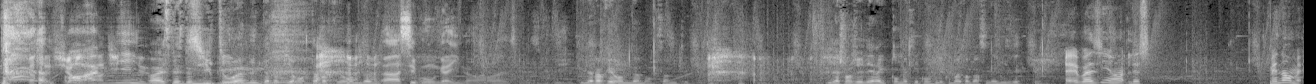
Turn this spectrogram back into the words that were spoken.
Putain, c'est Oh. Amine Ouais, espèce de Sublime. mytho, Amine, t'as pas, pris... t'as pas pris random. Ah, c'est bon, gars, il a. Ouais, c'est- c'est obligé. Il a pas pris random, hein, c'est un mytho. Il a changé les règles pour mettre les, com- les combattants personnalisés. Eh, vas-y, hein, laisse. Mais non, mais.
